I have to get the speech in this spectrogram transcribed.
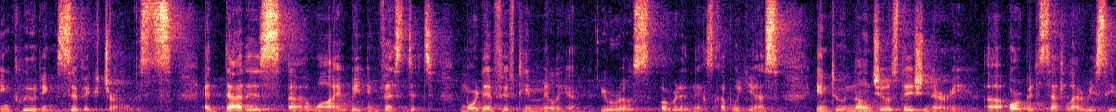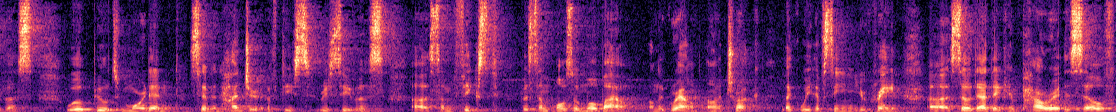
including civic journalists. And that is uh, why we invested more than 15 million euros over the next couple of years into non-geostationary uh, orbit satellite receivers. We'll build more than 700 of these receivers, uh, some fixed, but some also mobile on the ground, on a truck, like we have seen in Ukraine, uh, so that they can power itself,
